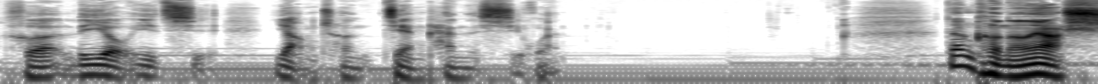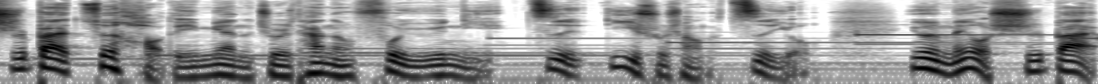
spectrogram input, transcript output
和 Leo 一起养成健康的习惯。但可能呀，失败最好的一面呢，就是它能赋予你自艺术上的自由，因为没有失败，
